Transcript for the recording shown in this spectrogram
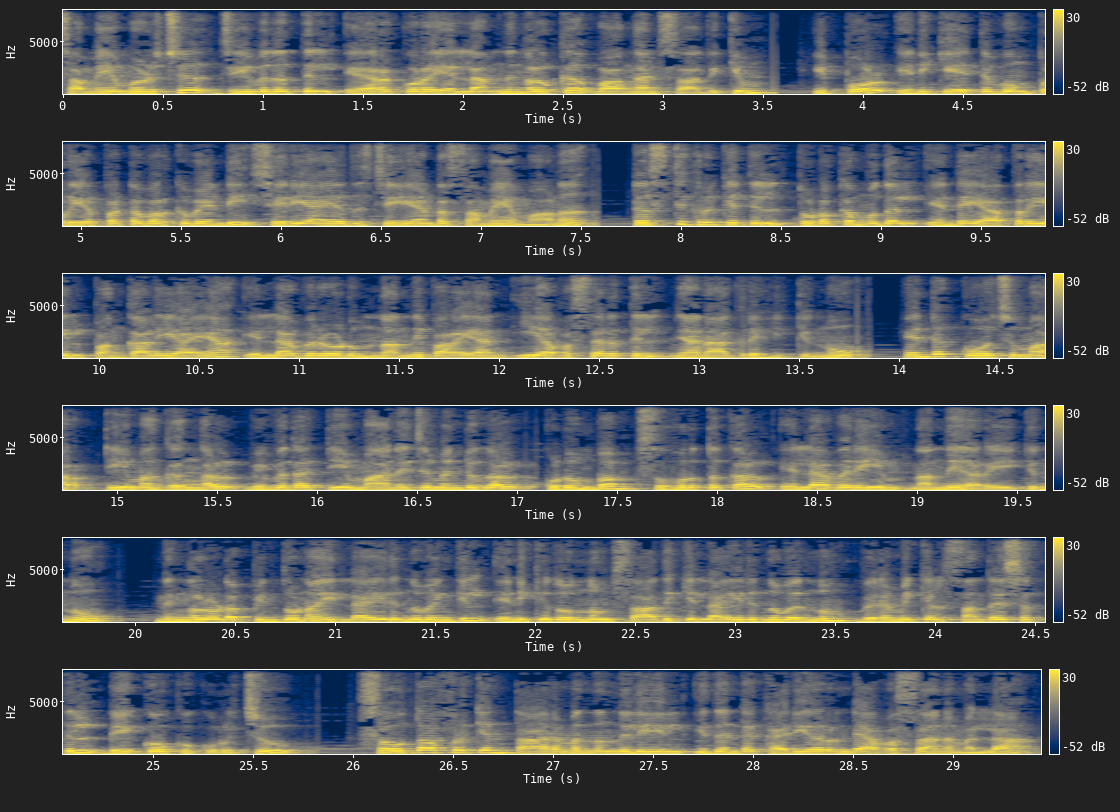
സമയമൊഴിച്ച് ജീവിതത്തിൽ ഏറെക്കുറെ എല്ലാം നിങ്ങൾക്ക് വാങ്ങാൻ സാധിക്കും. ഇപ്പോൾ എനിക്ക് ഏറ്റവും പ്രിയപ്പെട്ടവർക്ക് വേണ്ടി ശരിയായത് ചെയ്യേണ്ട സമയമാണ്. ടെസ്റ്റ് ക്രിക്കറ്റിൽ തുടക്കം മുതൽ എന്റെ യാത്രയിൽ പങ്കാളിയായ എല്ലാവരോടും നന്ദി പറയാൻ ഈ അവസരത്തിൽ ഞാൻ ആഗ്രഹിക്കുന്നു. എന്റെ കോച്ചുമാർ ടീം അംഗങ്ങൾ വിവിധ ടീം മാനേജ്മെന്റുകൾ കുടുംബം സുഹൃത്തുക്കൾ എല്ലാവരെയും നന്ദി അറിയിക്കുന്നു. നിങ്ങളുടെ പിന്തുണ ഇല്ലായിരുന്നുവെങ്കിൽ എനിക്കിതൊന്നും സാധിക്കില്ലായിരുന്നുവെന്നും വിരമിക്കൽ സന്ദേശത്തിൽ ഡേക്കോക്ക് കുറിച്ചു. സൗത്ത് ആഫ്രിക്കൻ താരമെന്ന നിലയിൽ ഇതെന്റെ കരിയറിന്റെ അവസാനമല്ല.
